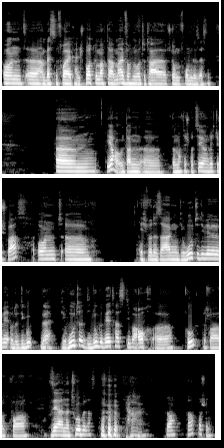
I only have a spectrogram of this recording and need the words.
Und äh, am besten vorher keinen Sport gemacht haben, einfach nur total stumpf rumgesessen. Ähm, ja, und dann, äh, dann macht der Spaziergang richtig Spaß. Und äh, ich würde sagen, die Route, die wir gewählt, oder die, äh, die Route, die du gewählt hast, die war auch äh, gut. Das war, war sehr naturbelastend. Ja, ja, ja, war schön.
